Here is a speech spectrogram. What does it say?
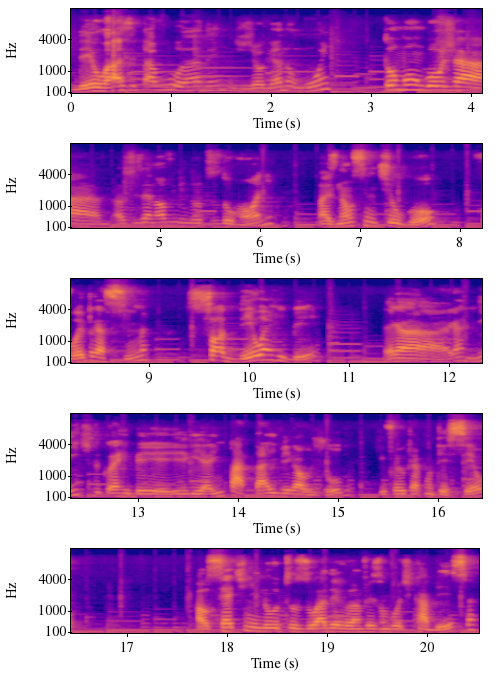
Deu asa e tá voando, hein? Jogando muito. Tomou um gol já aos 19 minutos do Rony mas não sentiu o gol, foi para cima, só deu RB. Era, era nítido que o RB iria empatar e virar o jogo, que foi o que aconteceu. Aos 7 minutos, o Aderlan fez um gol de cabeça.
